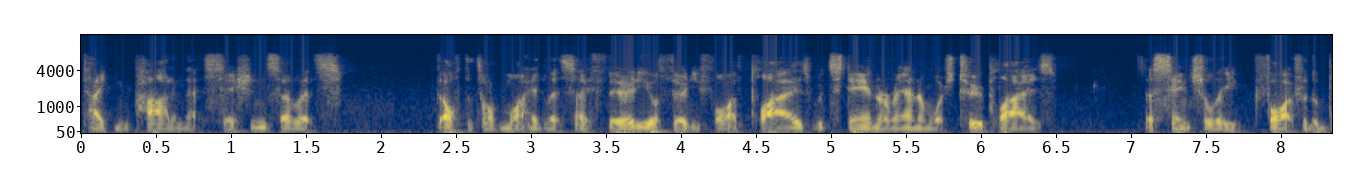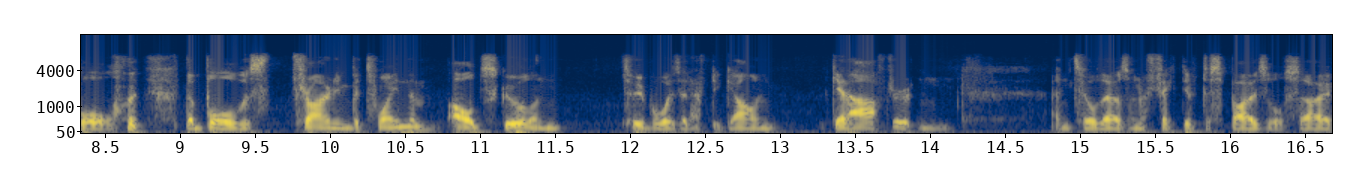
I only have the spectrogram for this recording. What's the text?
taking part in that session. So let's off the top of my head, let's say 30 or 35 players would stand around and watch two players essentially fight for the ball. the ball was thrown in between them, old school, and two boys would have to go and get after it and until there was an effective disposal. So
